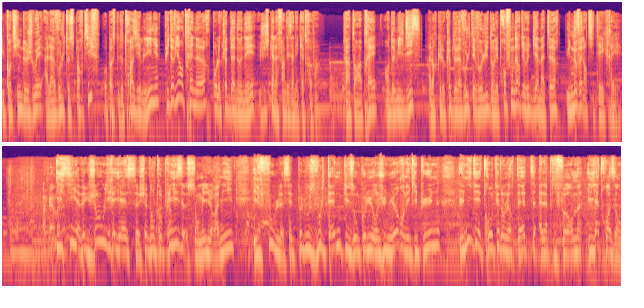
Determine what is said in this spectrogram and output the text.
Il continue de jouer à la Voulte sportif, au poste de troisième ligne, puis devient entraîneur pour le club d'Annonay jusqu'à la fin des années 80. 20 ans après, en 2010, alors que le club de la Voulte évolue dans les profondeurs du rugby amateur, une nouvelle entité est créée. Ici, avec Jean-Louis Reyes, chef d'entreprise, son meilleur ami, il foule cette pelouse voultaine qu'ils ont connue en junior, en équipe 1. Une idée trottée dans leur tête, elle a pris forme il y a trois ans.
